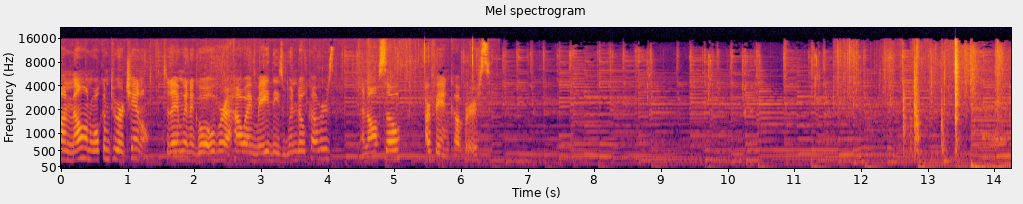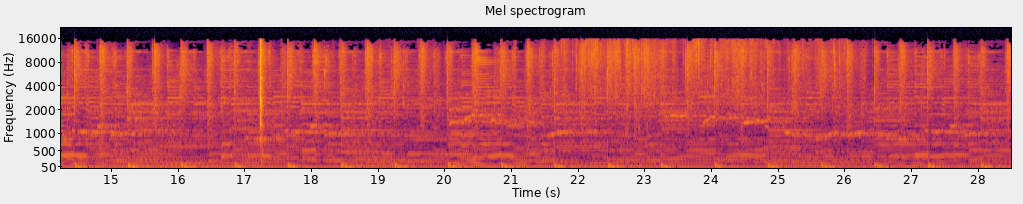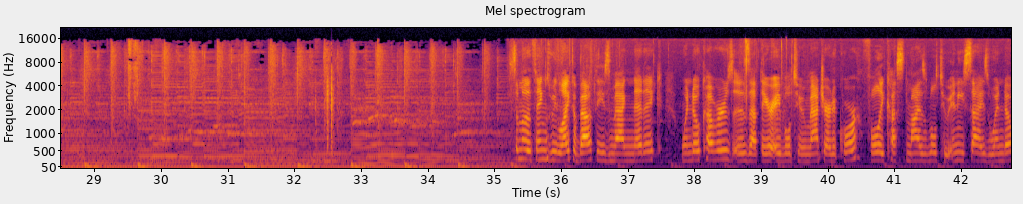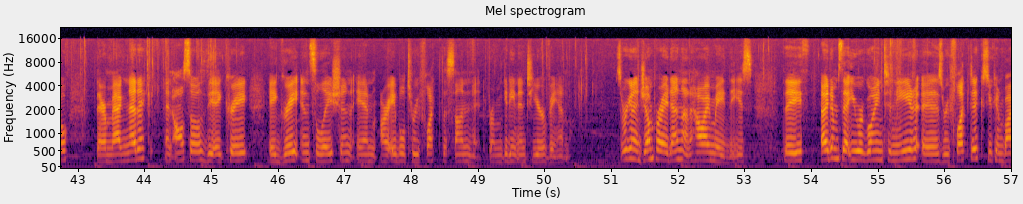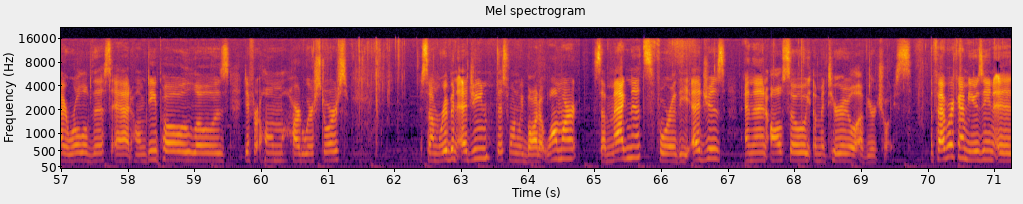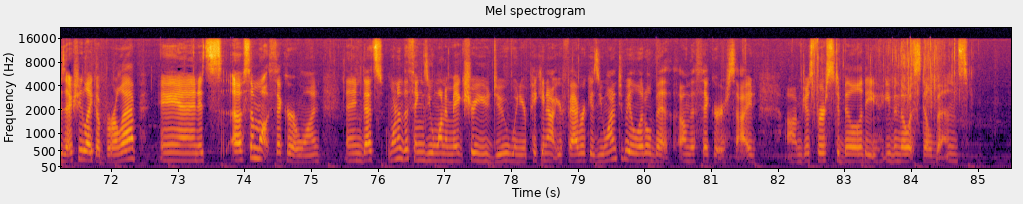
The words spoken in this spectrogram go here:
I'm Mel and welcome to our channel. Today I'm going to go over how I made these window covers and also our fan covers. Some of the things we like about these magnetic window covers is that they are able to match our decor, fully customizable to any size window. They're magnetic and also they create a great insulation and are able to reflect the sun from getting into your van. So we're going to jump right in on how I made these. The items that you are going to need is Reflectix. You can buy a roll of this at Home Depot, Lowe's, different home hardware stores. Some ribbon edging. This one we bought at Walmart some magnets for the edges, and then also a material of your choice. The fabric I'm using is actually like a burlap, and it's a somewhat thicker one. And that's one of the things you want to make sure you do when you're picking out your fabric is you want it to be a little bit on the thicker side, um, just for stability, even though it still bends.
